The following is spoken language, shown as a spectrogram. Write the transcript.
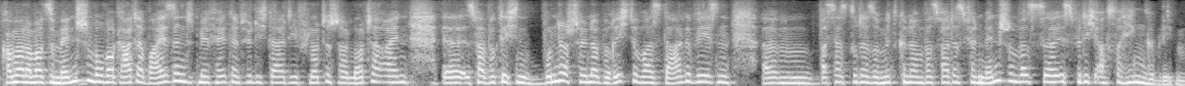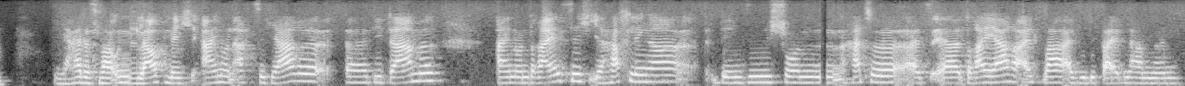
Kommen wir nochmal zu Menschen, wo wir gerade dabei sind. Mir fällt natürlich da die flotte Charlotte ein. Äh, es war wirklich ein wunderschöner Bericht. Du warst da gewesen. Ähm, was hast du da so mitgenommen? Was war das für ein Mensch und was äh, ist für dich auch so hängen geblieben? Ja, das war unglaublich. 81 Jahre äh, die Dame. 31, ihr Haflinger, den sie schon hatte, als er drei Jahre alt war. Also die beiden haben ein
